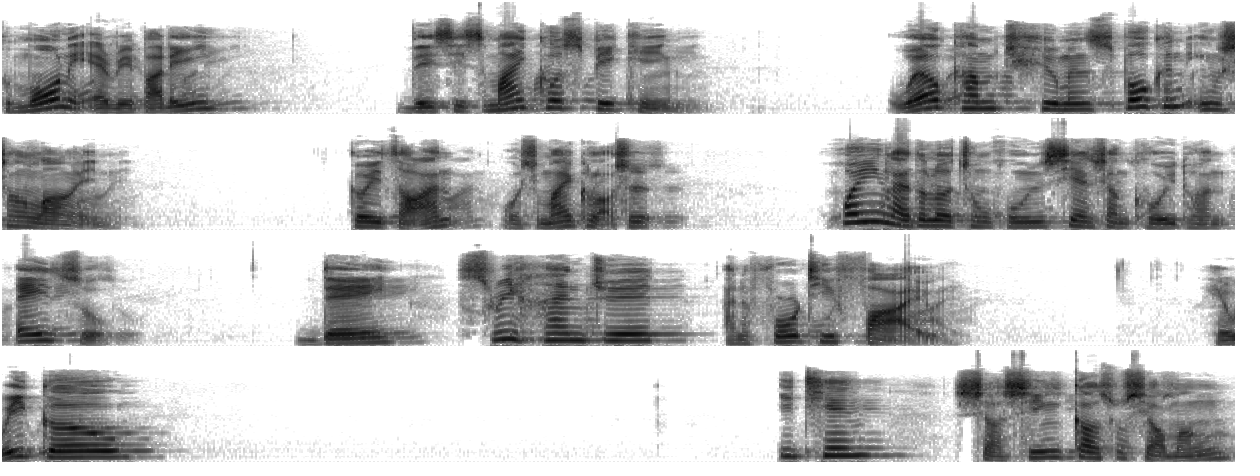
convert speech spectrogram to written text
Good morning, everybody. This is Michael speaking. Welcome to Human Spoken English Online. 各位早安，我是 Michael 老师，欢迎来到乐成红线上口语团 A 组，Day three hundred and forty-five. Here we go. 一天，小新告诉小萌，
